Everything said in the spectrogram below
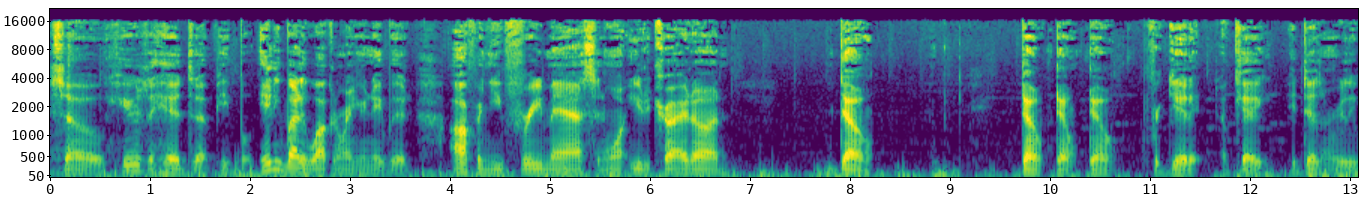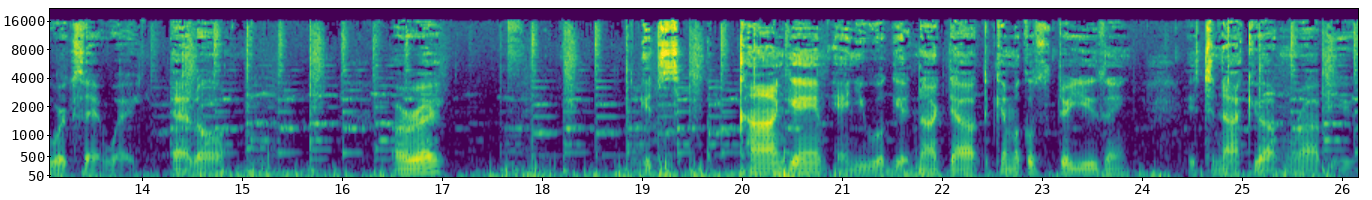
So here's a heads up, people. Anybody walking around your neighborhood offering you free masks and want you to try it on, don't don't, don't, don't forget it. Okay, it doesn't really work that way at all. All right, it's a con game, and you will get knocked out. The chemicals that they're using is to knock you out and rob you.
